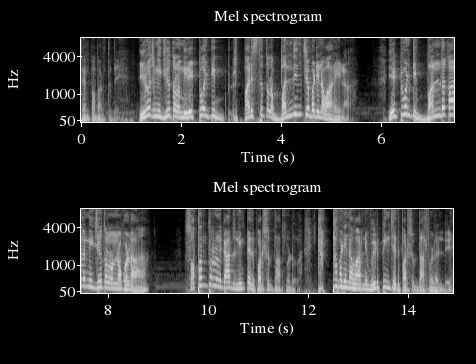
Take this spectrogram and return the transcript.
తెంపబడుతుంది. ఈరోజు మీ జీవితంలో మీరు ఎటువంటి పరిస్థితుల్లో బంధించబడిన వారైనా ఎటువంటి బంధకాలు మీ జీవితంలో ఉన్నా కూడా స్వతంత్రులను కాదు నింపేది పరిశుద్ధాత్ముడు. కట్టబడిన వారిని విడిపించేది పరిశుద్ధాత్ముడు అండి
